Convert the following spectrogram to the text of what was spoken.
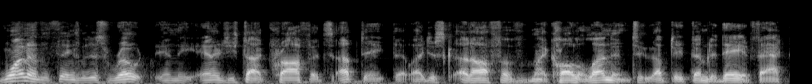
one of the things I just wrote in the Energy Stock Profits update that I just got off of my call to London to update them today, in fact,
